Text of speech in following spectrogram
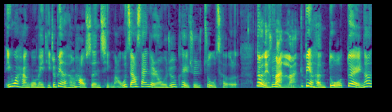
因为韩国媒体就变得很好申请嘛，我只要三个人，我就可以去注册了。那我就就变很多。对，那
